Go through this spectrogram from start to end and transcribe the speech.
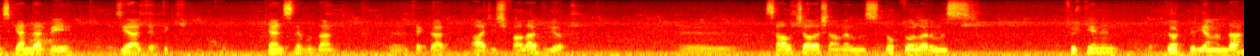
İskender Bey'i ziyaret ettik. Kendisine buradan e, tekrar acil şifalar diliyorum. E, sağlık çalışanlarımız, doktorlarımız Türkiye'nin dört bir yanında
